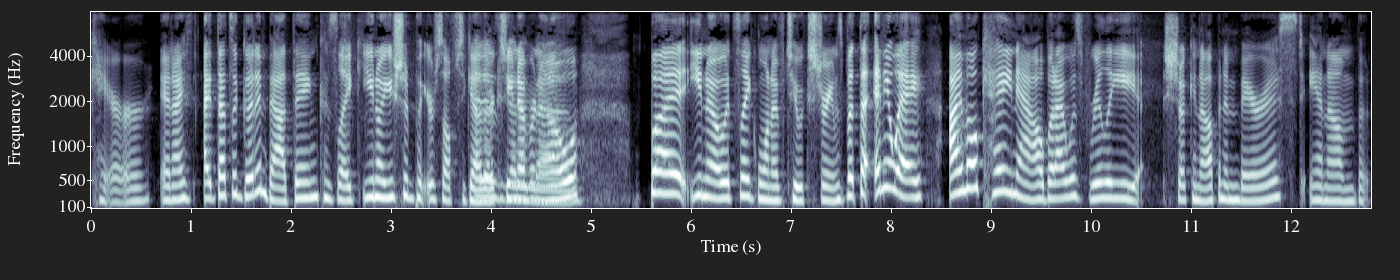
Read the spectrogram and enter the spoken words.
care. And I, I that's a good and bad thing cuz like, you know, you should put yourself together cuz you never know. bad. But, you know, it's like one of two extremes. But the, anyway, I'm okay now, but I was really shooken up and embarrassed, and um, but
